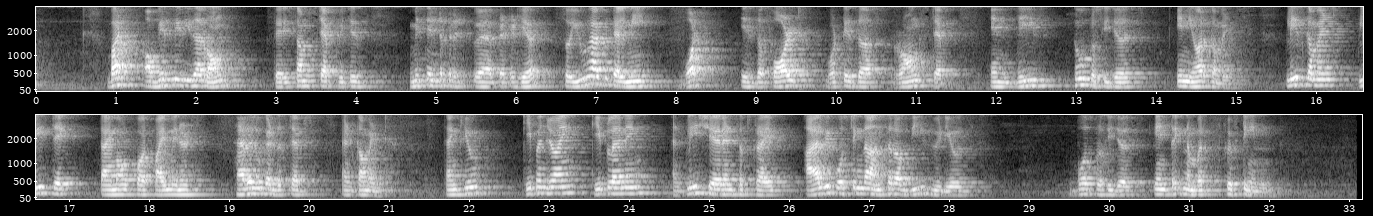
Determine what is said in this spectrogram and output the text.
But obviously these are wrong. There is some step which is misinterpreted uh, here. So you have to tell me what is the fault, what is the wrong step in these two procedures in your comments. Please comment, please take time out for 5 minutes, have a look at the steps and comment. Thank you. Keep enjoying, keep learning and please share and subscribe I'll be posting the answer of these videos, both procedures in trick number 15.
